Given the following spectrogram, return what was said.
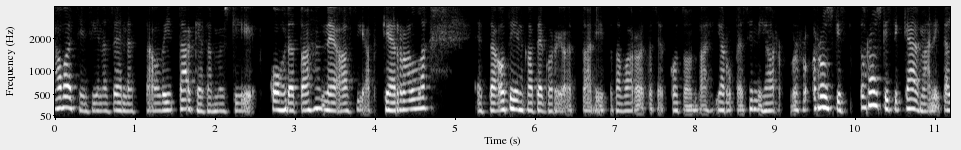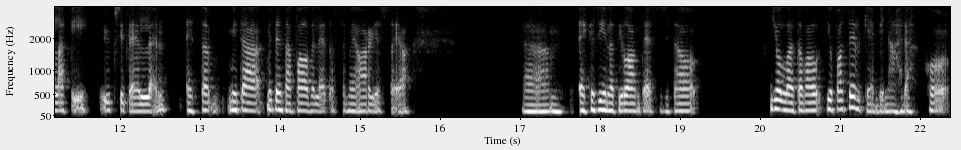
havaitsin siinä sen, että oli tärkeää myöskin kohdata ne asiat kerralla että otin kategorioittaa niitä tavaroita sieltä kotonta ja rupesin ihan roskisti, roskisti käymään niitä läpi yksitellen, että mitä, miten tämä palvelee tässä meidän arjessa ja ähm, ehkä siinä tilanteessa sitä on jollain tavalla jopa selkeämpi nähdä, kun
